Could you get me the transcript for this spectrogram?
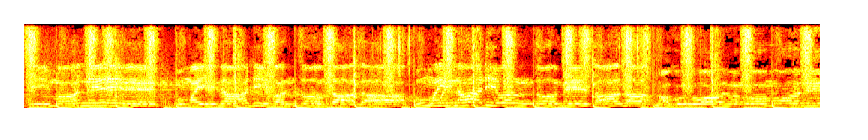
சீமானே உமை நாடி வந்தோம் தாதா உமை நாடி வந்தோமே தாதா நகுவாலும் கோமானே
